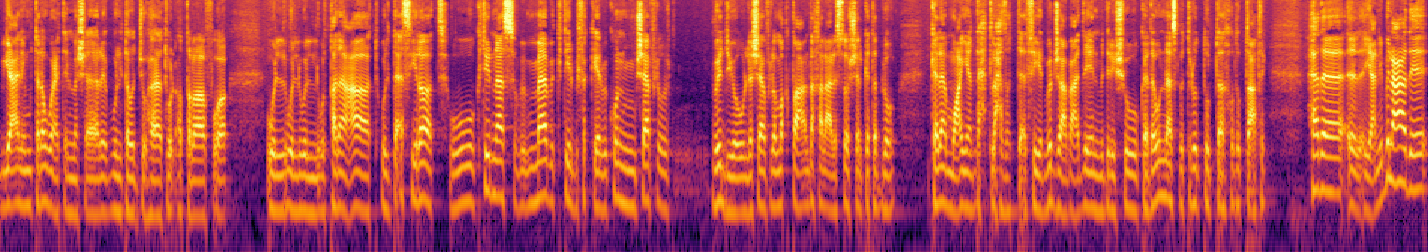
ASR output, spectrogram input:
يعني متنوعة المشارب والتوجهات والأطراف و وال وال وال والقناعات والتأثيرات وكثير ناس ما كثير بفكر بيكون شاف له فيديو ولا شاف له مقطع دخل على السوشيال كتب له كلام معين تحت لحظة تأثير بيرجع بعدين مدري شو كذا والناس بترد وبتأخذ وبتعطي. هذا يعني بالعادة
